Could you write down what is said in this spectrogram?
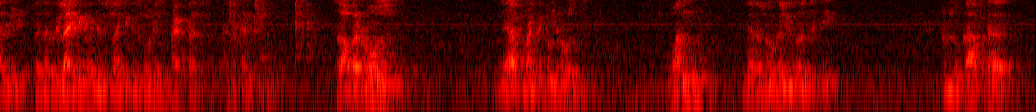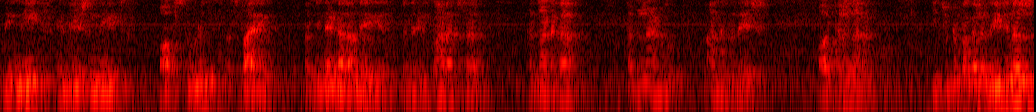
అది whether we like it dislike it is gone impact us as a country so our role we have multiple roles one we are local university to look after the needs education needs of students aspiring needs of students aspiring from India and around areas, whether it is Maharashtra, Karnataka, Tamil Nadu, Andhra Pradesh or Telangana. ఈ చుట్టుపక్కల regional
